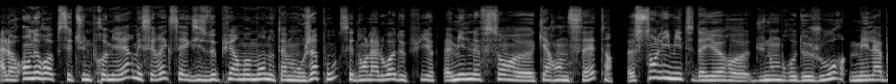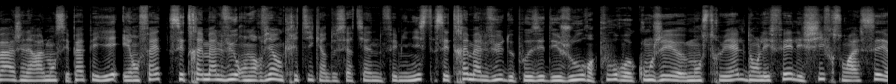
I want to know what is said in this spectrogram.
Alors en Europe, c'est une première, mais c'est vrai que ça existe depuis un moment, notamment au Japon. C'est dans la loi depuis 1947, euh, euh, sans limite d'ailleurs euh, du nombre de jours. Mais là-bas, généralement, c'est pas payé. Et en fait, c'est très mal vu. On en revient aux critiques hein, de certaines féministes. C'est très mal vu de poser des jours pour congés menstruels. Dans les faits, les chiffres sont assez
